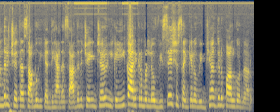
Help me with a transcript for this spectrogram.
అందరి చేత సామూహిక ధ్యాన సాధన చేయించారు. ఇక ఈ కార్యక్రమంలో విశేష సంఖ్యలో విద్యార్థులు పాల్గొన్నారు.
